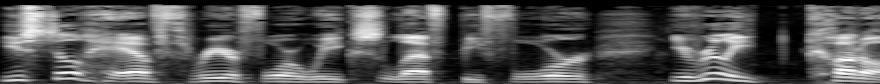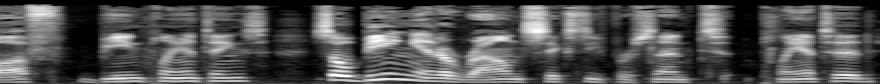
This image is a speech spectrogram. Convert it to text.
you still have three or four weeks left before you really cut off bean plantings. So being at around 60% planted,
